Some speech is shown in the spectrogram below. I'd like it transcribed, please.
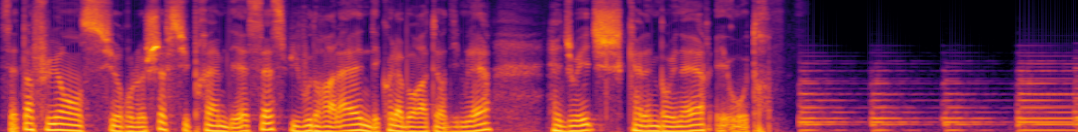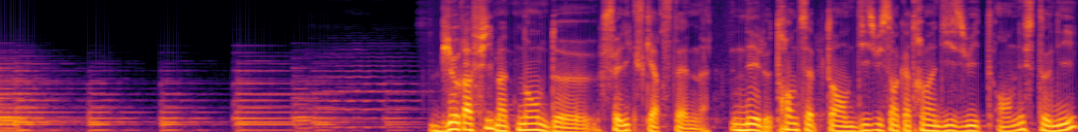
Cette influence sur le chef suprême des SS lui voudra la haine des collaborateurs d'Himmler, Hedwig, Kallenbrunner et autres. Biographie maintenant de Félix Kersten. Né le 30 septembre 1898 en Estonie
